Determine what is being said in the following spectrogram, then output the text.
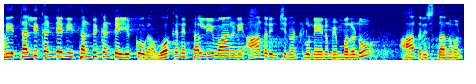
నీ తల్లి కంటే నీ తండ్రి కంటే ఎక్కువగా ఒకని తల్లి వానిని ఆదరించినట్లు నేను మిమ్మలను ఆదరిస్తాను అంట.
